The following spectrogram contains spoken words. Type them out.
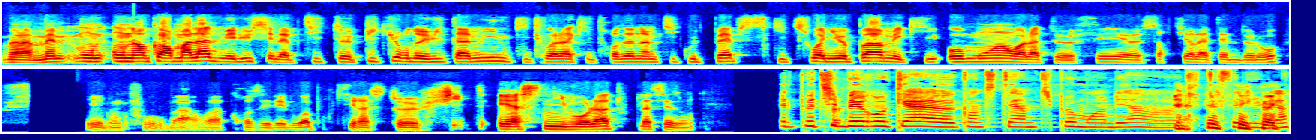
voilà, même on, est encore malade, mais lui, c'est la petite piqûre de vitamine qui, voilà, qui te redonne un petit coup de peps, qui te soigne pas, mais qui au moins, voilà, te fait euh, sortir la tête de l'eau. Et donc, faut, bah, on va croiser les doigts pour qu'il reste fit et à ce niveau-là toute la saison. C'est le petit Béroca euh, quand tu étais un petit peu moins bien, euh, qui te fait du bien.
